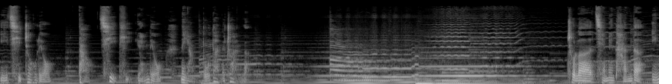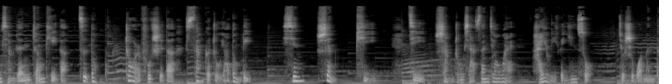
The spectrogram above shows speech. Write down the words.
一气周流，到气体源流那样不断的转了。除了前面谈的影响人整体的自动的周而复始的三个主要动力，心、肾、脾，即上中下三焦外，还有一个因素，就是我们的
